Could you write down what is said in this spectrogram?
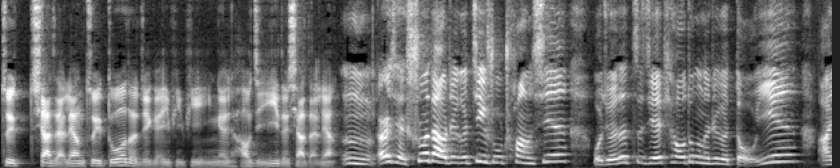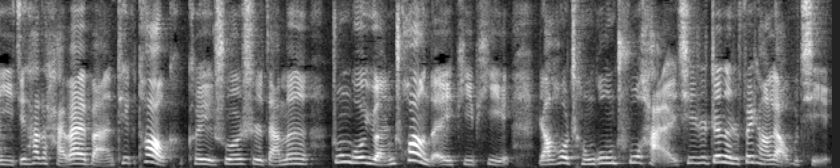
最下载量最多的这个 A P P 应该是好几亿的下载量。嗯，而且说到这个技术创新，我觉得字节跳动的这个抖音啊，以及它的海外版 TikTok 可以说是咱们中国原创的 A P P，然后成功出海，其实真的是非常了不起。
